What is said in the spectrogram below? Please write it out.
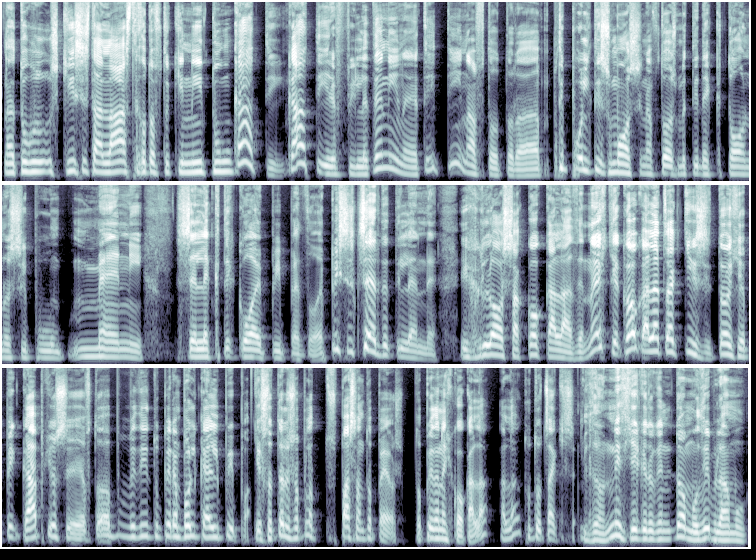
Να τους σκίσεις τα λάστιχα του αυτοκινήτου. Κάτι, κάτι ρε φίλε, δεν είναι. Τι, τι είναι αυτό τώρα, τι πολιτισμός είναι αυτός με την εκτόνωση που μένει σε λεκτικό επίπεδο; Επίσης, ξέρετε τι λένε. Η γλώσσα κόκαλα δεν έχει και κόκαλα τσακίζει. Το είχε πει κάποιος ε, αυτό επειδή του πήραν πολύ καλή πίπα. Και στο τέλος απλά τους σπάσαν το πέος. Το οποίο δεν έχει κόκαλα, αλλά του το τσάκισε. Δονήθηκε και το κινητό μου δίπλα μου.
